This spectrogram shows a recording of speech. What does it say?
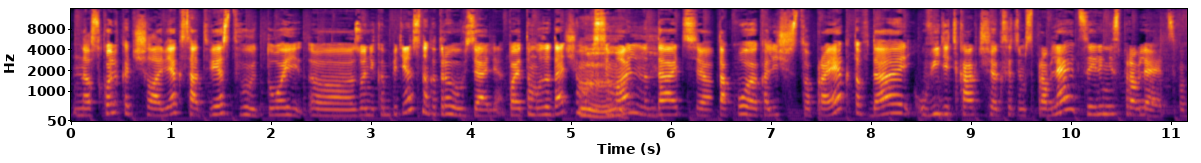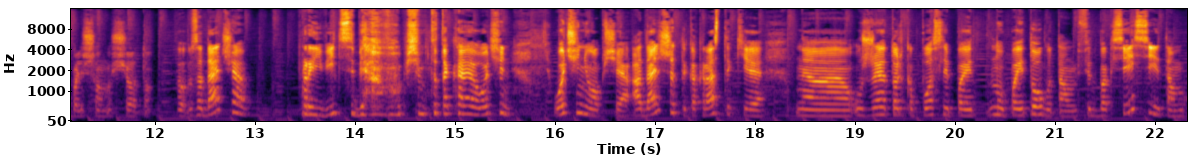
насколько человек соответствует той э, зоне компетенции, на которую вы взяли. Поэтому задача максимально дать э, такое количество проектов, да, увидеть, как человек с этим справляется или не справляется, по большому счету. Задача проявить себя, в общем-то, такая очень, очень общая. А дальше ты как раз-таки э, уже только после, по, ну, по итогу там фидбэк-сессии, там,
